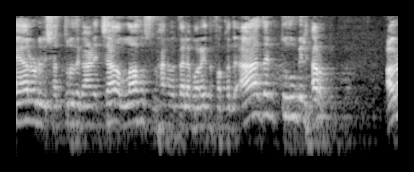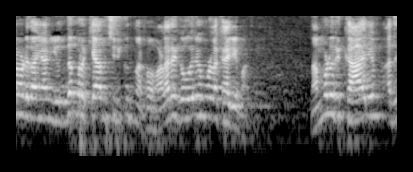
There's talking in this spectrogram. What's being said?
അയാളോട് ഒരു ശത്രുത കാണിച്ച അള്ളാഹു സുഹാനു തല പറയുന്ന ഫഖദ് ആദൻ തുഹുബിൽ ഹർ അവനോട് ഇതാ ഞാൻ യുദ്ധം പ്രഖ്യാപിച്ചിരിക്കുന്നു അപ്പോൾ വളരെ ഗൗരവമുള്ള കാര്യമാണ്. നമ്മളൊരു കാര്യം അത്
